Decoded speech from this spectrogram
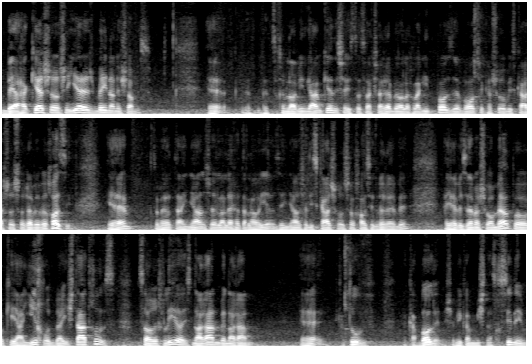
בהקשר שיש בין הנשומס. אה, וצריכים להבין גם כן, כשהרבא הולך להגיד פה, זה וורד שקשור באסקשר של רבא וחוסי. אה, זאת אומרת, העניין של ללכת על האויל זה עניין של איסקשרוס של חוסית ורבה, אה, וזה מה שהוא אומר פה, כי הייחוד בהשתתחוס צורך להיות נרן בנרן. אה, כתוב בקבולה, שמיקה משנת חסידים,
